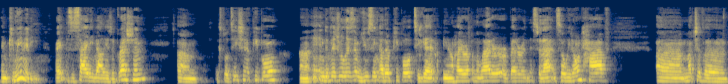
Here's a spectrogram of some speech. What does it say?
and community. Right? The society values aggression um, exploitation of people, uh, individualism, using other people to get you know higher up on the ladder or better in this or that, and so we don't have uh, much of a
